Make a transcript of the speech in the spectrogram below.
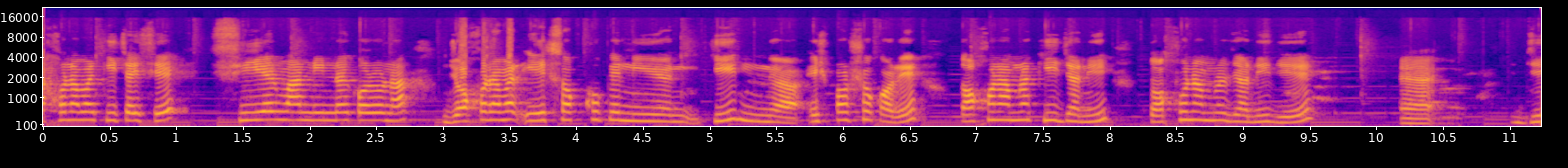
এখন আমার কি চাইছে? সি এর মান নির্ণয় করো না। যখন আমার এক্স অক্ষকে কি স্পর্শ করে, তখন আমরা কি জানি? তখন আমরা জানি যে জি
